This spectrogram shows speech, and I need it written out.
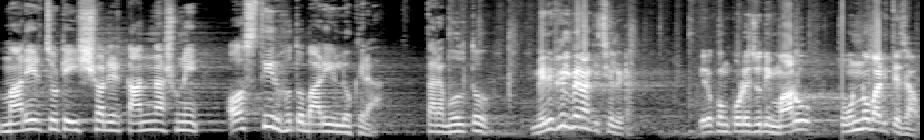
মারের চোটে ঈশ্বরের কান্না শুনে অস্থির হতো বাড়ির লোকেরা। তারা বলতো মেরে ফেলবে নাকি ছেলেটা? এরকম করে যদি মারো, তো অন্য বাড়িতে যাও।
